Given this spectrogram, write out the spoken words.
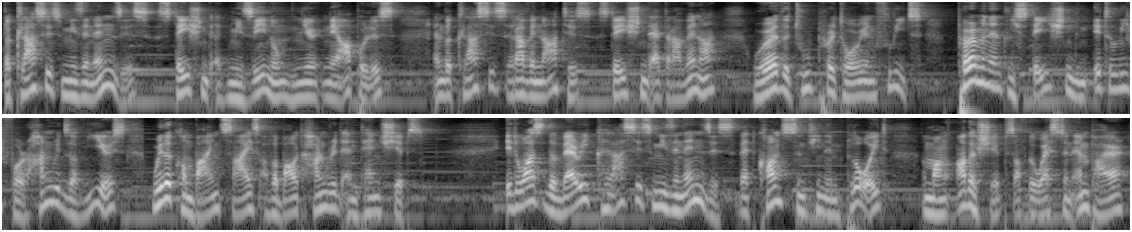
The classis Misenensis, stationed at Misenum near Neapolis, and the classis Ravennatis, stationed at Ravenna, were the two Praetorian fleets, permanently stationed in Italy for hundreds of years with a combined size of about 110 ships. It was the very Classis Misenensis that Constantine employed, among other ships of the Western Empire,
